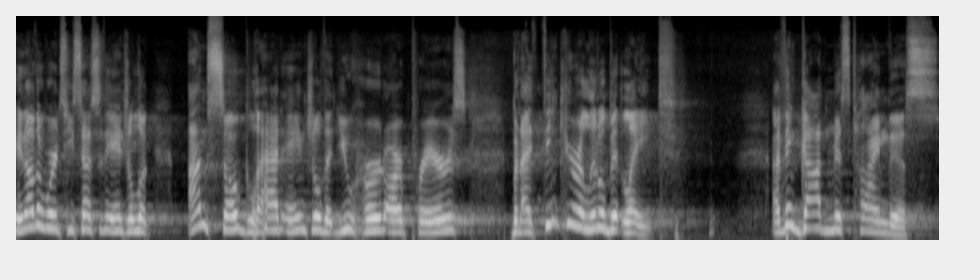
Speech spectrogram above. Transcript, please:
In other words, he says to the angel, Look, I'm so glad, angel, that you heard our prayers, but I think you're a little bit late. I think God mistimed this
